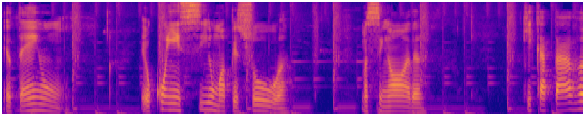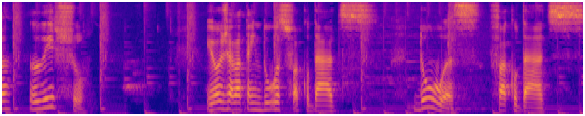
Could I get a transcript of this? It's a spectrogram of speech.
eu tenho. Eu conheci uma pessoa, uma senhora, que catava lixo. E hoje ela tem duas faculdades. Duas faculdades.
